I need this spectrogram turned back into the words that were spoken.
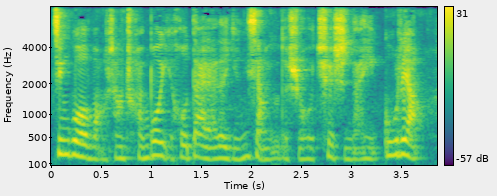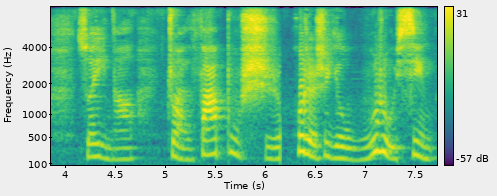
经过网上传播以后带来的影响，有的时候确实难以估量。所以呢，转发不实或者是有侮辱性、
